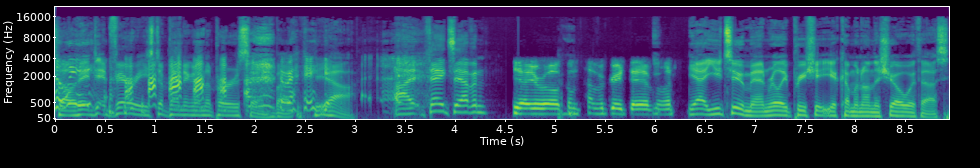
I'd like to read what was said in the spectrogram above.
So it, it varies depending on the person. But Right. yeah. Uh, thanks, Evan. Yeah, you're welcome. Have a great day, everyone. Yeah, you too, man. Really appreciate you coming on the show with us.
